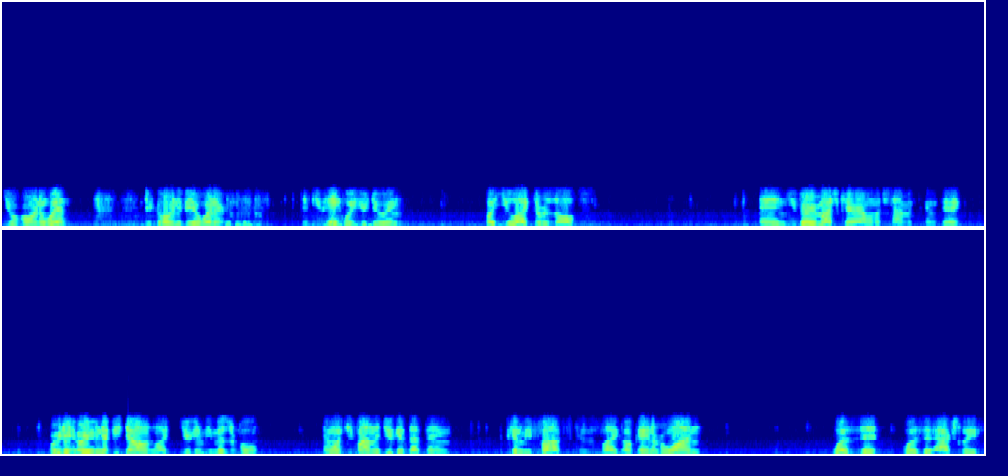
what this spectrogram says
You're going to win. You're going to be a winner. If you hate what you're doing, but you like the results, and you very much care how much time it's going to take, or, or even if you don't, like you're going to be miserable. And once you finally do get that thing, it's going to be fucked because it's like, okay, number one, was it was it actually,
